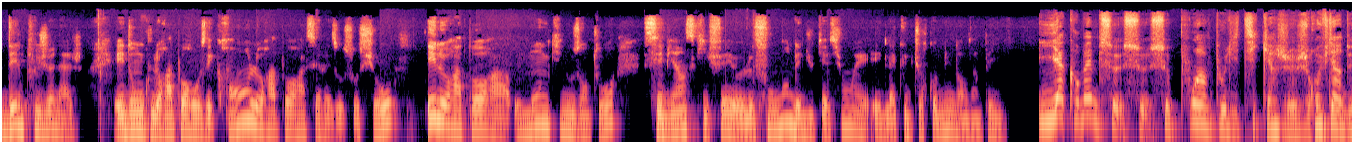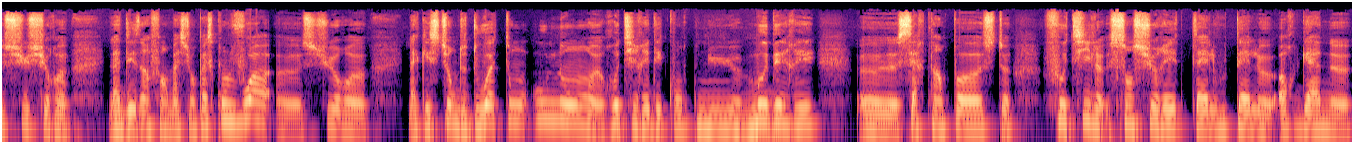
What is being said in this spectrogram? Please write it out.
dès le plus jeune âge. Et donc le rapport aux écrans, le rapport à ces réseaux sociaux et le rapport au monde qui nous entoure, c'est bien ce qui fait euh, le fondement de l'éducation et, de la culture commune dans un pays. Il y a quand même ce, point politique, hein. je, reviens dessus sur euh, la désinformation, parce qu'on le voit euh, sur euh, la question de doit-on ou non retirer des contenus, modérer certains postes, faut-il censurer tel ou tel organe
